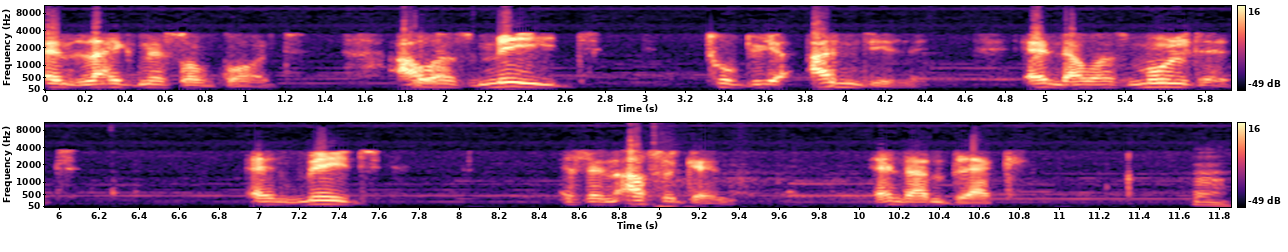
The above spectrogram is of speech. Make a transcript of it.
and likeness of god. I was made to be andile and i was molded and made as an african and i'm black. Hmm.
